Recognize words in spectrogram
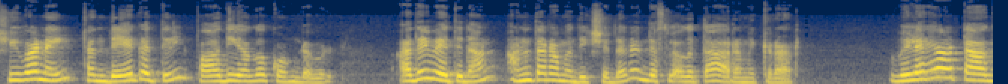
சிவனை தன் தேகத்தில் பாதியாக கொண்டவள். அதை வைத்துதான் அனந்தராம தீட்சிதர் இந்த ஸ்லோகத்தை ஆரம்பிக்கிறார். விளையாட்டாக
